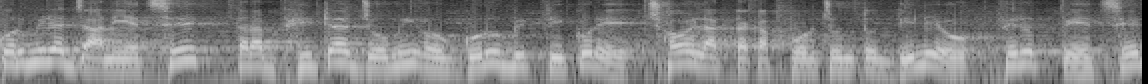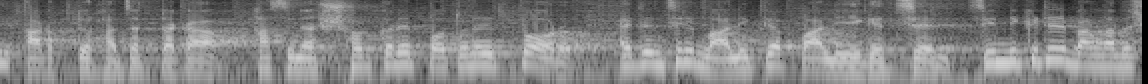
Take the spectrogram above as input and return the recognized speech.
কর্মীরা জানিয়েছে, তারা ভিটা জমি ও গরু বিক্রি করে ছয় লাখ টাকা পর্যন্ত দিলেও ফেরত পেয়েছেন আটাত্তর হাজার টাকা। হাসিনা সরকারের পতনের পর এজেন্সির মালিকরা পালিয়ে গেছেন। সিন্ডিকেটের বাংলাদেশ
